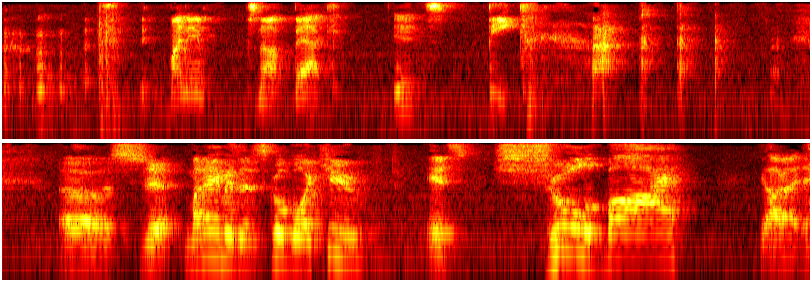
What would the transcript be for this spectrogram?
My name is not Beck. It's Beak. oh shit. My name isn't Schoolboy Q, it's Shulabai. Alright.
